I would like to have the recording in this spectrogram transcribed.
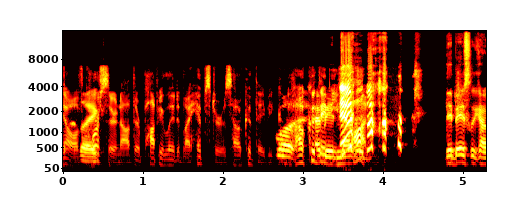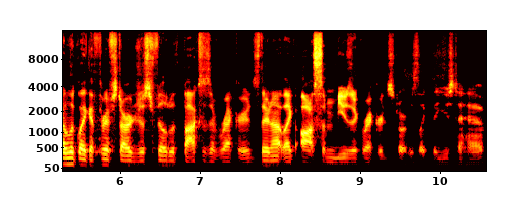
No, of like, course they're not. They're populated by hipsters. How could they be? Well, How could I they mean, be no. fun? They basically kind of look like a thrift store just filled with boxes of records. They're not like awesome music record stores like they used to have.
